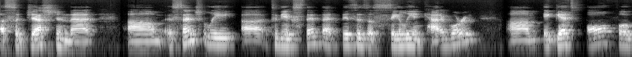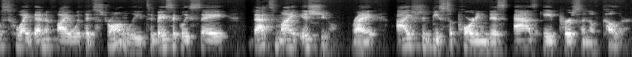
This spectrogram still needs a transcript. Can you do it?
a suggestion that um, essentially, uh, to the extent that this is a salient category, um, it gets all folks who identify with it strongly to basically say, that's my issue, right? I should be supporting this as a person of color,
